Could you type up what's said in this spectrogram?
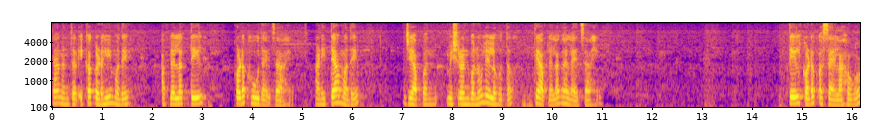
त्यानंतर एका कढईमध्ये आपल्याला तेल कडक होऊ द्यायचं आहे. आणि त्यामध्ये जे आपण मिश्रण बनवलेलं होतं ते आपल्याला घालायचं आहे. तेल कडक असायला हवं.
